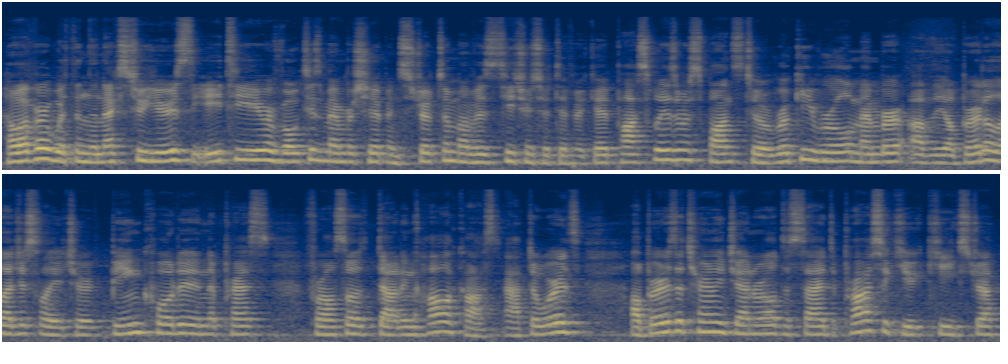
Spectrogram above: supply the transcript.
However, within the next two years, the ATA revoked his membership and stripped him of his teaching certificate, possibly as a response to a rookie rule member of the Alberta legislature being quoted in the press for also doubting the Holocaust. Afterwards, Alberta's Attorney General decided to prosecute Keegstra,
